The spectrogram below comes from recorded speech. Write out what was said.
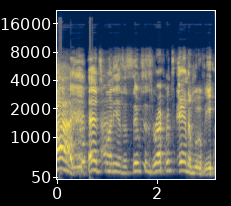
Ah, That's funny as a Simpsons reference and a movie.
